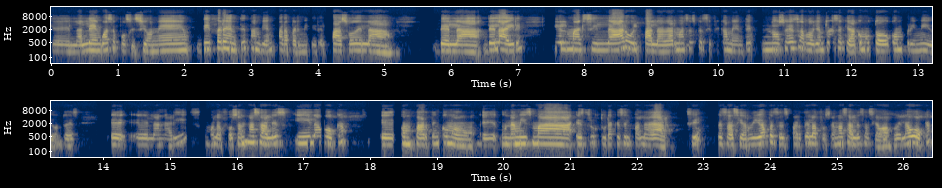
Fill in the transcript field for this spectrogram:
que la lengua se posicione diferente también para permitir el paso de la, de la, del aire y el maxilar o el paladar más específicamente no se desarrolla, entonces se queda como todo comprimido. Entonces, eh, eh, la nariz, como las fosas nasales y la boca eh, comparten como una misma estructura que es el paladar, ¿sí? Pues hacia arriba, pues es parte de las fosas nasales, hacia abajo de la boca,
